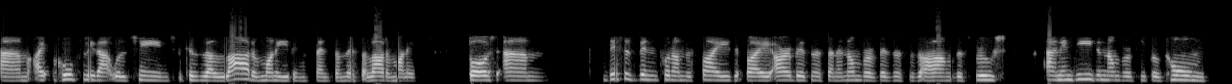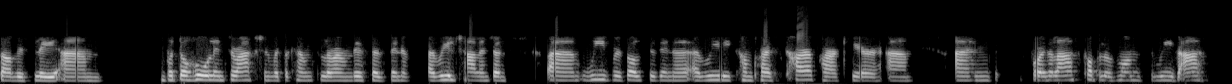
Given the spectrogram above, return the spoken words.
Um, I, hopefully that will change because there's a lot of money being spent on this, a lot of money. But um, this has been put on the side by our business and a number of businesses along this route, and indeed a number of people's homes, obviously. Um, but the whole interaction with the council around this has been a, a real challenge, and um, we've resulted in a, a, really compressed car park here. Um, and for the last couple of months, we've asked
